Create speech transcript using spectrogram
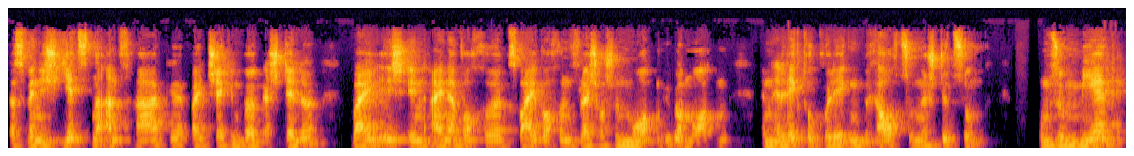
dass wenn ich jetzt eine Anfrage bei Check and Work erstelle, weil ich in einer Woche, zwei Wochen, vielleicht auch schon morgen, übermorgen einen Elektrokollegen brauche zur Unterstützung, umso mehr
